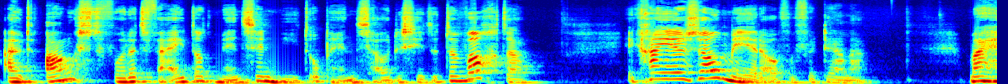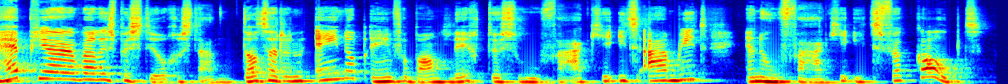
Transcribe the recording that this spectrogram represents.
Uit angst voor het feit dat mensen niet op hen zouden zitten te wachten. Ik ga je er zo meer over vertellen. Maar heb je er wel eens bij stilgestaan dat er een één op één verband ligt tussen hoe vaak je iets aanbiedt en hoe vaak je iets verkoopt?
